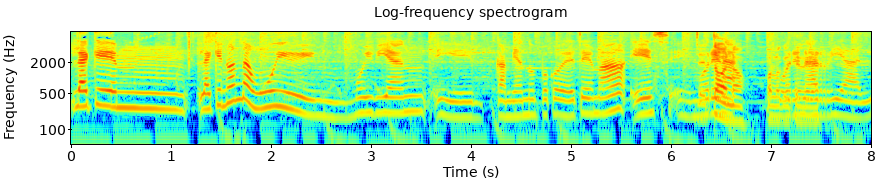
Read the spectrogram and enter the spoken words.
La que, mm, la que no anda muy, muy bien y cambiando un poco de tema es eh, De Morena, tono, por lo que te Morena. Rial,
